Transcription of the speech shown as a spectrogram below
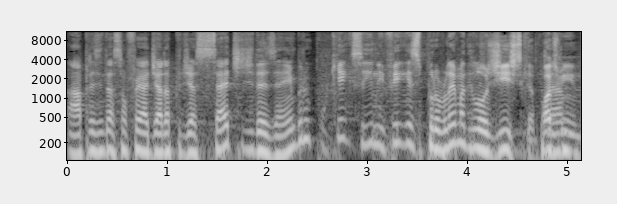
a apresentação foi adiada para o dia 7 de dezembro. O que, que significa esse problema de logística? Pode Tam- me.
